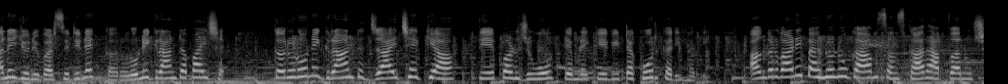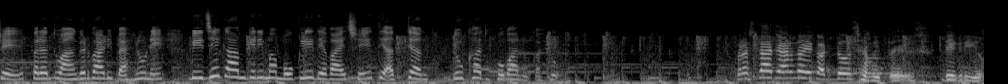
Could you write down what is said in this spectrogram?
અને યુનિવર્સિટીને કરોડોની ગ્રાન્ટ અપાઈ છે. કરોડોની ગ્રાન્ટ જાય છે ક્યાં તે પણ જુઓ, તેમણે કેવી ટકોર કરી હતી. આંગણવાડી બહેનોનું કામ સંસ્કાર આપવાનું છે, પરંતુ આંગણવાડી બહેનોને બીજી કામગીરીમાં મોકલી દેવાય છે તે અત્યંત દુઃખદ હોવાનું કહ્યું. ભ્રષ્ટાચારનો એક અડ્ડો છે મિત્રો, ડિગ્રીઓ.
